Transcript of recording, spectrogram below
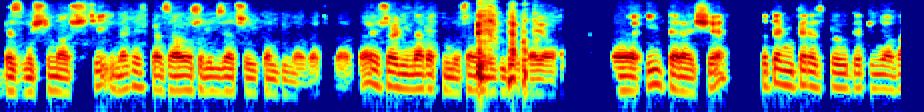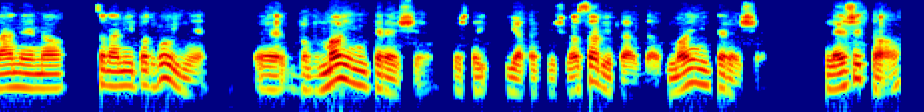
bezmyślności i nagle się okazało, że ludzie zaczęli kombinować, prawda? Jeżeli nawet możemy mówić tutaj o, o interesie, to ten interes był definiowany no, co najmniej podwójnie. E, bo w moim interesie, zresztą ja tak myślę o sobie, prawda, w moim interesie leży to,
